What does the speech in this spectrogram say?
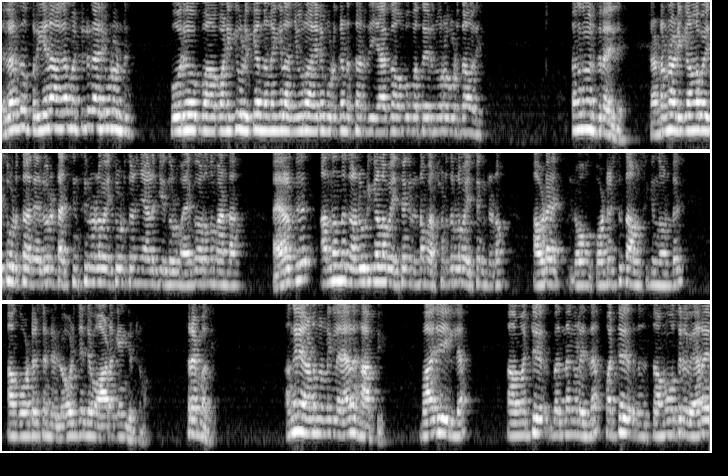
എല്ലാവർക്കും പ്രിയനാകാൻ മറ്റൊരു കാര്യം കൂടെ ഉണ്ട്. ഇപ്പോൾ ഒരു പണിക്ക് വിളിക്കുകയെന്നുണ്ടെങ്കിൽ അഞ്ഞൂറ് ആയിരം കൊടുക്കേണ്ട സ്ഥാനത്ത് ഇയാൾക്കാവുമ്പോൾ പത്ത് ഇരുന്നൂറ് കൊടുത്താൽ മതി. സംഗതി മനസ്സിലായില്ലേ? രണ്ടെണ്ണം അടിക്കാനുള്ള പൈസ കൊടുത്താൽ മതി. അല്ലെങ്കിൽ ഒരു ടച്ചിങ് സീനുള്ള പൈസ കൊടുത്തു കഴിഞ്ഞാൽ ചെയ്തോളും. അയാൾക്ക് വേറൊന്നും വേണ്ട. അയാൾക്ക് അന്നന്ന് കണ്ടുപിടിക്കാനുള്ള പൈസ കിട്ടണം ഭക്ഷണത്തിനുള്ള പൈസ കിട്ടണം. അവിടെ ലോ ക്വാർട്ടേഴ്സിൽ താമസിക്കുന്നതുകൊണ്ട് ആ ക്വാർട്ടേഴ്സിന്റെ ലോഡ്ജിന്റെ വാടകയും കിട്ടണം. ഇത്രയും മതി. അങ്ങനെയാണെന്നുണ്ടെങ്കിൽ അയാൾ ഹാപ്പി ഭാര്യയില്ല മറ്റ് ബന്ധങ്ങളില്ല മറ്റ് സമൂഹത്തിൽ വേറെ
